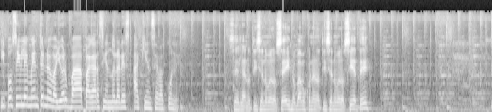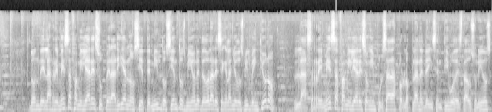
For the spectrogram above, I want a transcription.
y posiblemente Nueva York va a pagar 100 dólares a quien se vacune. Esa es la noticia número 6, nos vamos con la noticia número 7 donde las remesas familiares superarían los 7.200 millones de dólares en el año 2021. Las remesas familiares son impulsadas por los planes de incentivo de Estados Unidos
